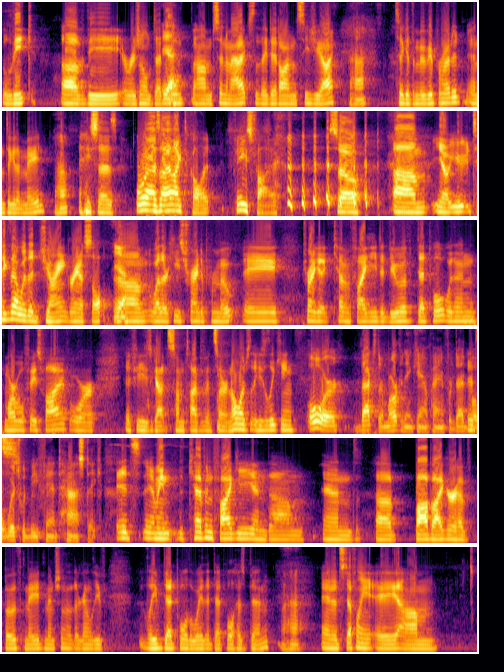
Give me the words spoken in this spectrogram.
leak of the original Deadpool um, cinematics that they did on CGI uh huh. to get the movie promoted and to get it made, Uh huh. and he says, or as I like to call it, Phase Five. so. Um, you know, you take that with a giant grain of salt. Yeah. Um, whether he's trying to promote a, trying to get Kevin Feige to do a Deadpool within Marvel Phase Five, or if he's got some type of insider knowledge that he's leaking. Or that's their marketing campaign for Deadpool, It's- which would be fantastic. It's, I mean, Kevin Feige and um, and uh, Bob Iger have both made mention that they're going to leave leave Deadpool the way that Deadpool has been. Uh huh. and it's definitely a um,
